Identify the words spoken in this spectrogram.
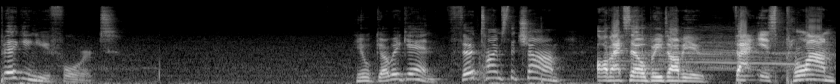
begging you for it. He'll go again. Third time's the charm. Oh, that's LBW. That is plum.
